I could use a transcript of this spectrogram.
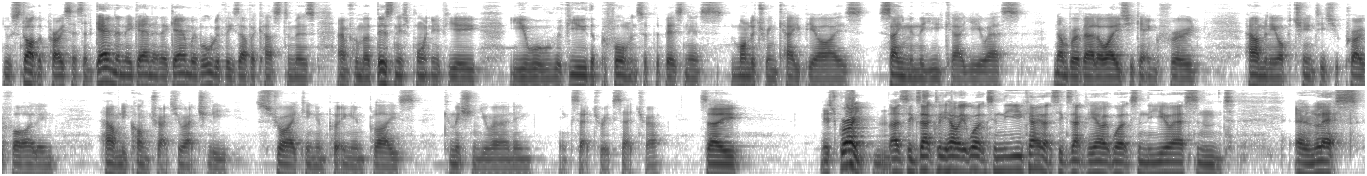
you'll start the process again and again and again with all of these other customers. And from a business point of view, you will review the performance of the business, monitoring KPIs. Same in the UK, US. Number of LOAs you're getting through, how many opportunities you're profiling, how many contracts you're actually striking and putting in place, commission you're earning, etc., etc. So it's great. Mm. That's exactly how it works in the UK. That's exactly how it works in the US. And unless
